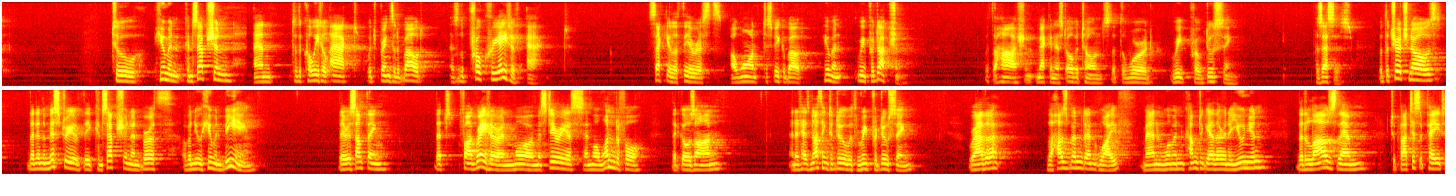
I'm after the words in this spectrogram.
to human conception and to the coital act, which brings it about, as the procreative act. Secular theorists are wont to speak about human reproduction with the harsh and mechanist overtones that the word reproducing possesses. But the church knows that in the mystery of the conception and birth of a new human being, there is something that's far greater and more mysterious and more wonderful that goes on. And it has nothing to do with reproducing. Rather, the husband and wife, man and woman, come together in a union that allows them to participate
